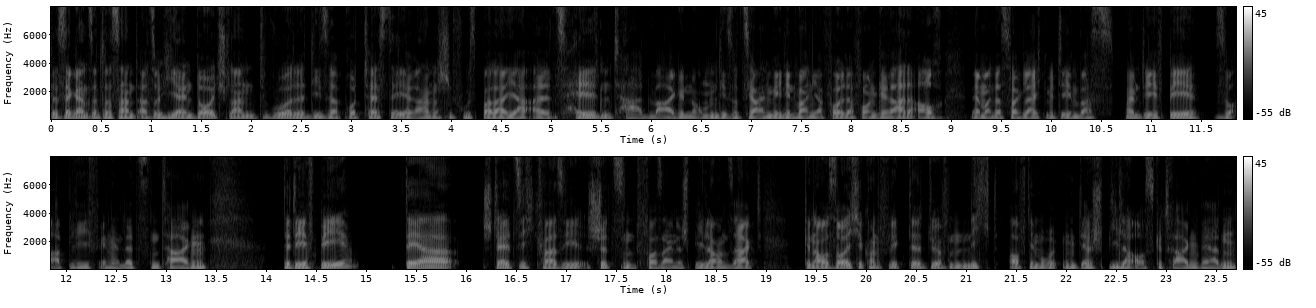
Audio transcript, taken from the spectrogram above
Das ist ja ganz interessant. Also hier in Deutschland wurde dieser Protest der iranischen Fußballer ja als Heldentat wahrgenommen. Die sozialen Medien waren ja voll davon, gerade auch, wenn man das vergleicht mit dem, was beim DFB so ablief in den letzten Tagen. Der DFB, der stellt sich quasi schützend vor seine Spieler und sagt, genau solche Konflikte dürfen nicht auf dem Rücken der Spieler ausgetragen werden.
